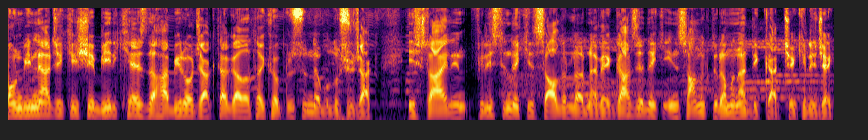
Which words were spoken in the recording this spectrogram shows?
On binlerce kişi bir kez daha 1 Ocak'ta Galata Köprüsü'nde buluşacak. İsrail'in Filistin'deki saldırılarına ve Gazze'deki insanlık dramına dikkat çekilecek.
